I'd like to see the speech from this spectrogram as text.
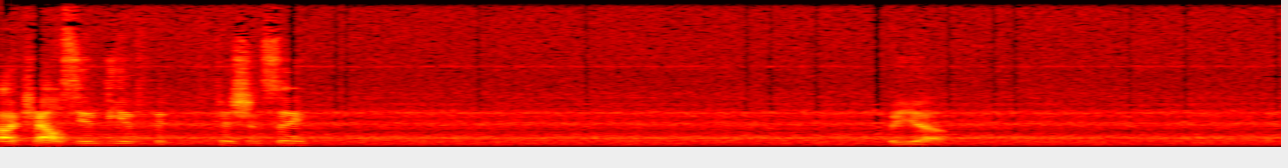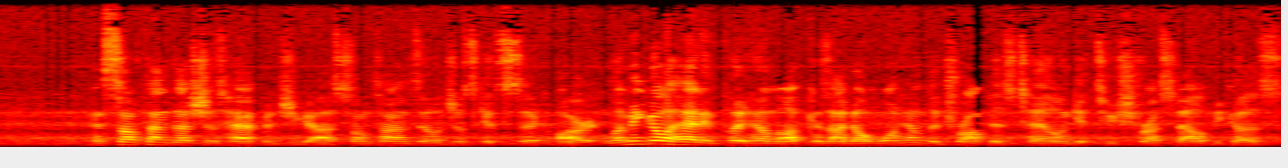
a calcium deficiency. But yeah. And sometimes that just happens, you guys. Sometimes they'll just get sick. Alright, let me go ahead and put him up because I don't want him to drop his tail and get too stressed out because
